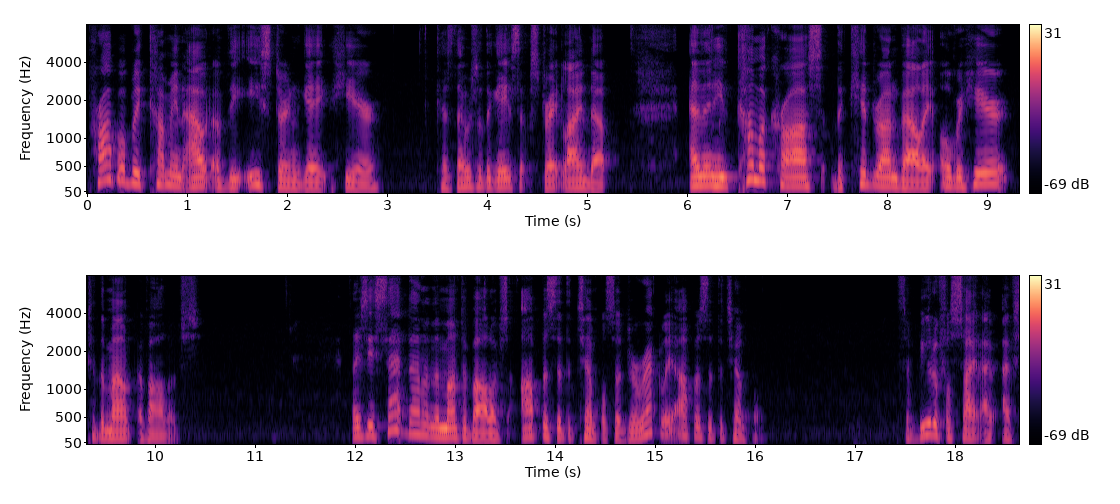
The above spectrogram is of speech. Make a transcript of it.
probably coming out of the eastern gate here, because those are the gates that straight lined up. And then he'd come across the Kidron Valley over here to the Mount of Olives. As he sat down on the Mount of Olives opposite the temple, so directly opposite the temple, it's a beautiful sight. I, have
